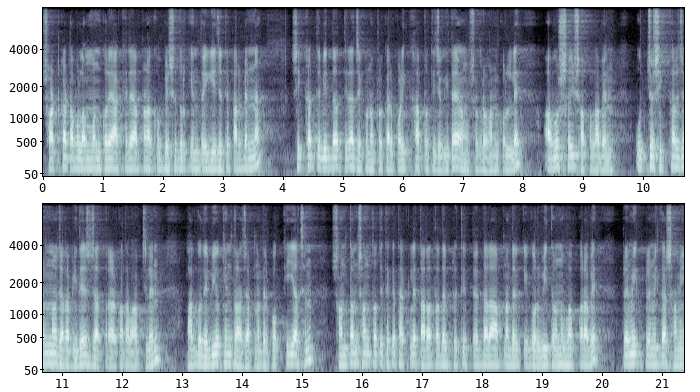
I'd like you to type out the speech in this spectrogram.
শর্টকাট অবলম্বন করে আখেরে আপনারা খুব বেশি দূর কিন্তু এগিয়ে যেতে পারবেন না। শিক্ষার্থী বিদ্যার্থীরা যে কোনো প্রকার পরীক্ষা, প্রতিযোগিতায় অংশগ্রহণ করলে অবশ্যই সফল হবেন। উচ্চ শিক্ষার জন্য যারা বিদেশ যাত্রার কথা ভাবছিলেন, ভাগ্যদেবীও কিন্তু আজ আপনাদের পক্ষেই আছেন। সন্তান সন্ততি থেকে থাকলে তারা তাদের কৃতিত্বের দ্বারা আপনাদেরকে গর্বিত অনুভব করাবে। প্রেমিক, প্রেমিকা, স্বামী,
